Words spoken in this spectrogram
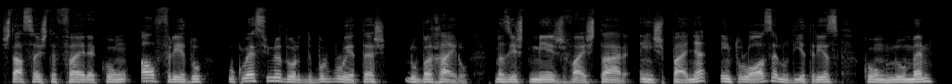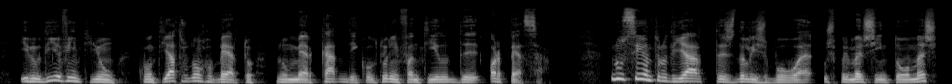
está sexta-feira com Alfredo, o colecionador de borboletas, no Barreiro. Mas este mês vai estar em Espanha, em Tolosa, no dia 13, com Lumen, e no dia 21, com o Teatro Dom Roberto, no Mercado de Cultura Infantil de Orpeça. No Centro de Artes de Lisboa, os primeiros sintomas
